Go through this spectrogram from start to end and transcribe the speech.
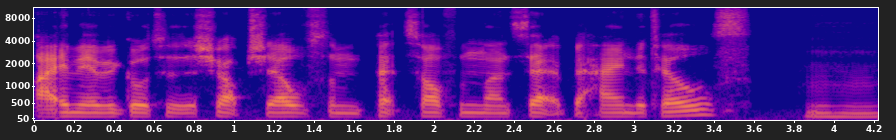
I maybe go to the shop shelves and pick something and set it behind the tills. Mm-hmm.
